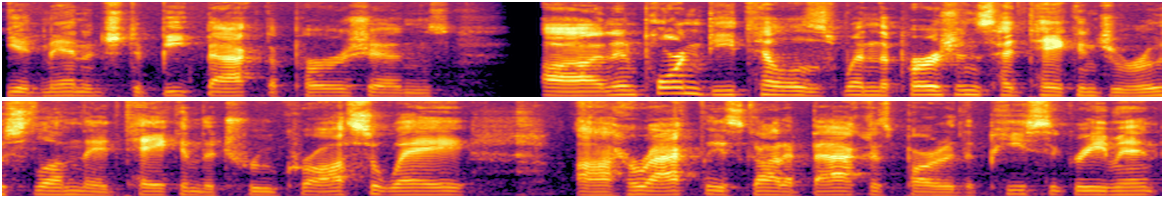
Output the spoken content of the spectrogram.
He had managed to beat back the Persians. Uh, an important detail is when the Persians had taken Jerusalem, they had taken the true cross away. Uh, Heraclius got it back as part of the peace agreement.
